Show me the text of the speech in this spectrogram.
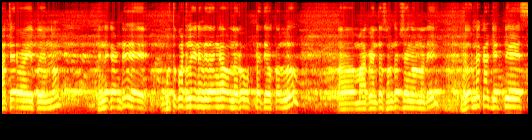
ఆశ్చర్యం అయిపోయాము. ఎందుకంటే గుర్తుపట్టలేని విధంగా ఉన్నారు ప్రతి ఒక్కళ్ళు. మాకు ఎంతో సంతోషంగా ఉన్నది. డోర్నకల్ జెడ్పిఎస్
